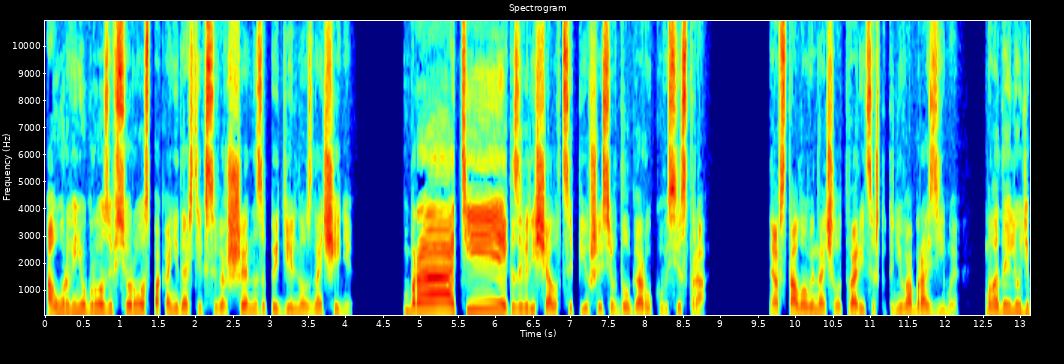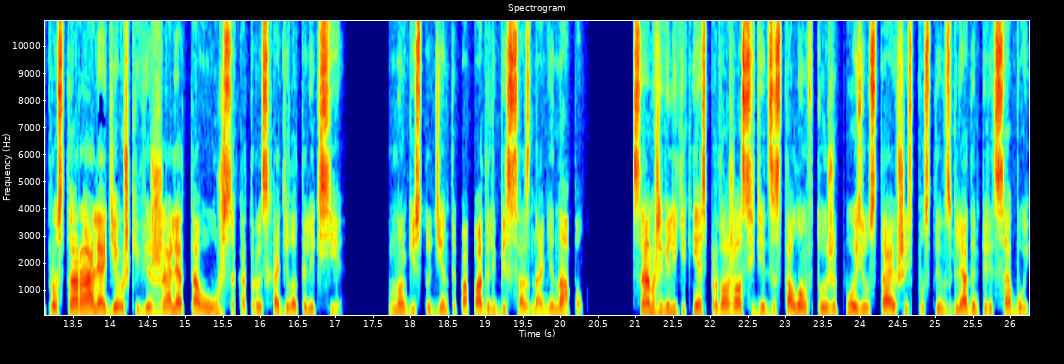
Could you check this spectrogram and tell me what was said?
А уровень угрозы все рос, пока не достиг совершенно запредельного значения. «Братик!» — заверещала вцепившаяся в Долгорукова сестра. А в столовой начало твориться что-то невообразимое. Молодые люди просто орали, а девушки визжали от того ужаса, который исходил от Алексея. Многие студенты попадали без сознания на пол. Сам же великий князь продолжал сидеть за столом в той же позе, уставившись пустым взглядом перед собой,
